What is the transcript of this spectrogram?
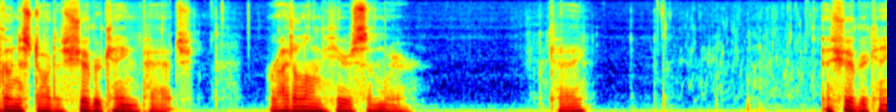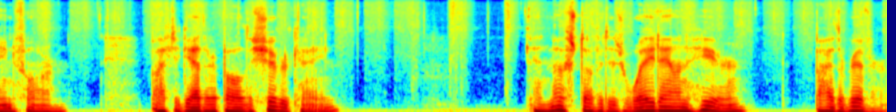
going to start a sugarcane patch right along here somewhere. Okay? A sugarcane farm. I have to gather up all the sugarcane. And most of it is way down here by the river.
